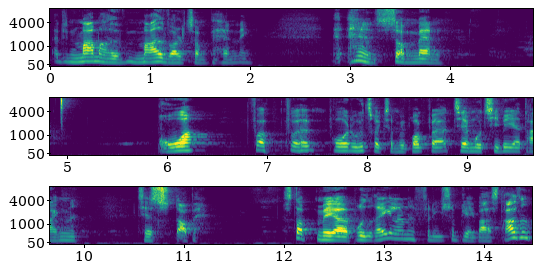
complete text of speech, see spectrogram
at det er en meget, meget, meget voldsom behandling, som man bruger for, for at bruge et udtryk, som vi brugte før, til at motivere drengene til at stoppe. Stop med at bryde reglerne, fordi så bliver I bare straffet.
